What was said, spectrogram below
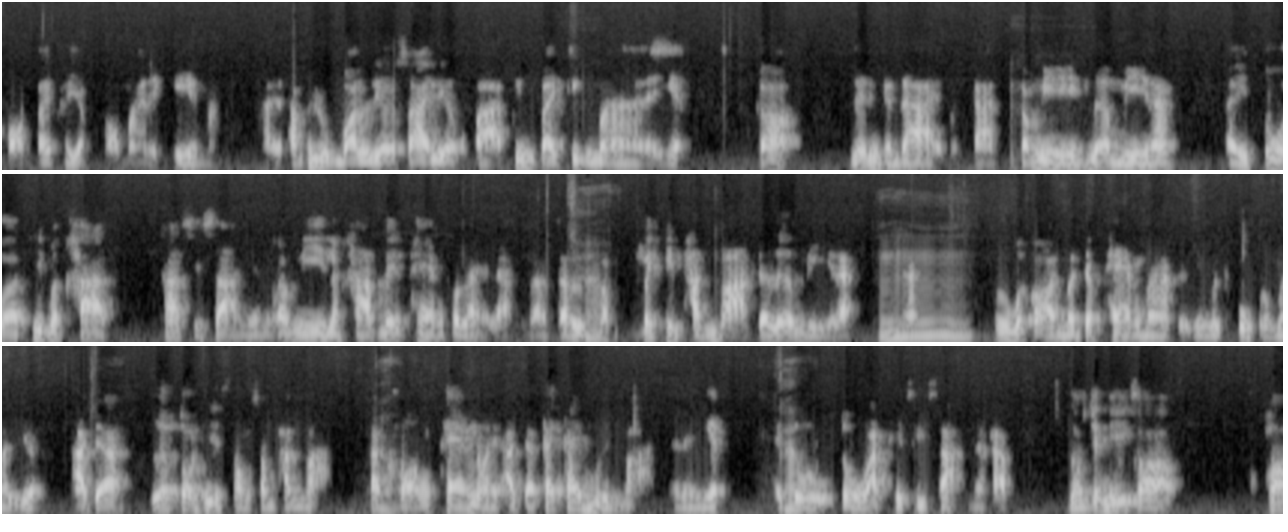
ของไปขยับของมาในเกมอะอาจจะทำให้ลูกบอลเลี้ยวซ้ายเลี้ยวขวากิ้งไปกิ้งมาอะไรอย่างเงี้ยก็เล่นกันได้เหมือนกันก็มีเริ่มมีนะไอตัวที่มาคาดค่าศีรษะเนี่ยมันก็มีราคาไม่แพงเท่าไหร่แล้วแต่แบบไม่กี่พันบาทก็เริ่มมีแล้วนะคือเมื่อก่อนมันจะแพงมากเดี๋ยวนี้มันถูกลงมาเยอะ อาจจะเริ่มต้นที่สองสามพันบาท ถ้าของแพงหน่อยอาจจะใกล้ๆหมื่นบาทอะไรเงี้ยไอตัวตัววัดที่ศีรษะนะครับ นอกจากนี้ก็พอ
